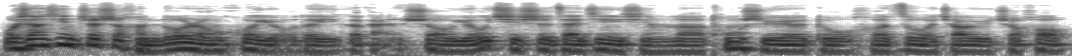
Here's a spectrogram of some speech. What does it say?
我相信这是很多人会有的一个感受，尤其是在进行了通识阅读和自我教育之后，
